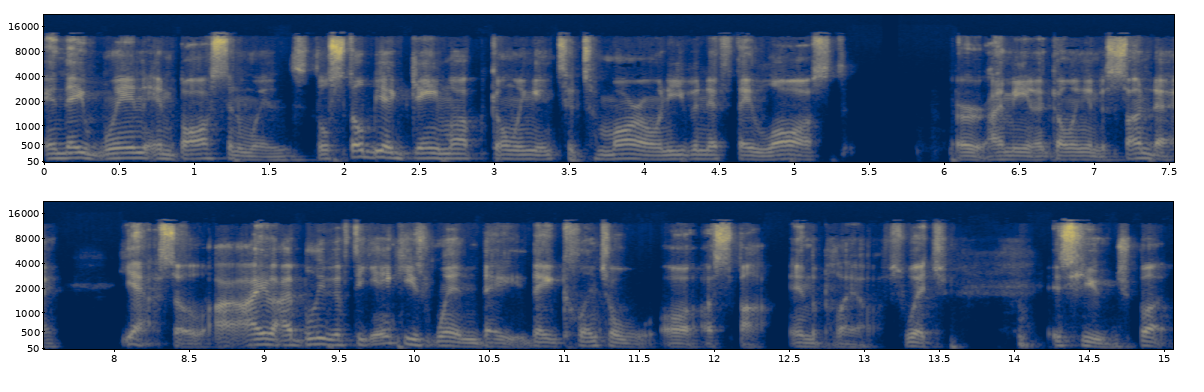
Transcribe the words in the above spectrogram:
and they win and Boston wins, they'll still be a game up going into tomorrow. And even if they lost, or I mean, uh, going into Sunday, yeah. So I, I believe if the Yankees win, they they clinch a, a spot in the playoffs, which is huge. But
